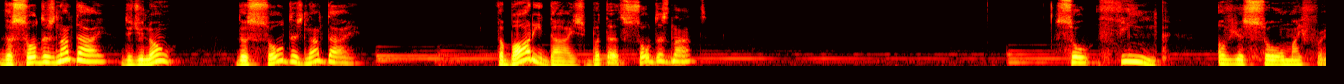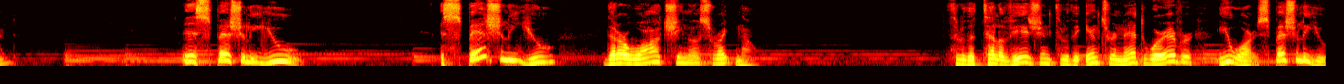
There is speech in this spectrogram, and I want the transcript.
The soul does not die. Did you know? The soul does not die. The body dies, but the soul does not. So think of your soul, my friend. Especially you. Especially you that are watching us right now. Through the television, through the internet, wherever you are, especially you,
